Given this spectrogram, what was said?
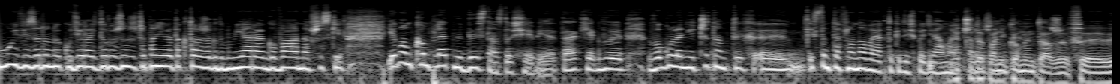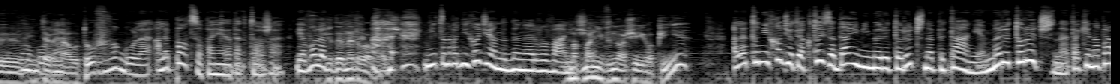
mój wizerunek udzielać do różnych rzeczy, panie redaktorze, gdybym ja reagowała na wszystkie... Ja mam kompletny dystans do siebie, tak? Jakby w ogóle nie czytam tych... Y, jestem teflonowa, jak to kiedyś powiedziała moja Nie czyta pani komentarzy w, w, W ogóle. internautów? W ogóle. Ale po co, panie redaktorze? Ja wolę... się denerwować. Nie, to nawet nie chodzi o denerwowanie Ma się. pani w nosie ich opinię? Ale to nie chodzi o to, jak ktoś zadaje mi merytoryczne pytanie, merytoryczne, takie naprawdę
